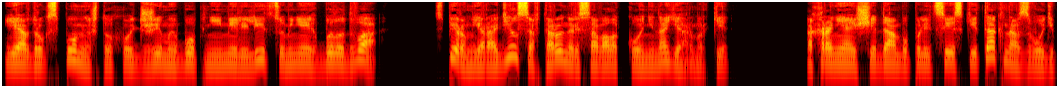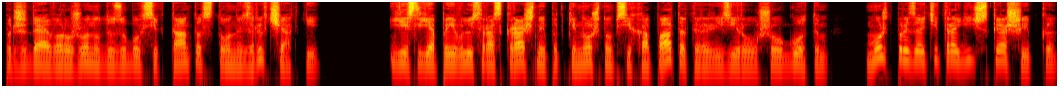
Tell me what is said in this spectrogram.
Я вдруг вспомнил, что хоть Джим и Боб не имели лиц, у меня их было два. С первым я родился, а второй нарисовала кони на ярмарке. Охраняющие дамбу полицейские так на взводе, поджидая вооруженных до зубов сектантов с тонной взрывчатки. Если я появлюсь раскрашенный под киношного психопата, терроризировавшего Готэм, может произойти трагическая ошибка.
